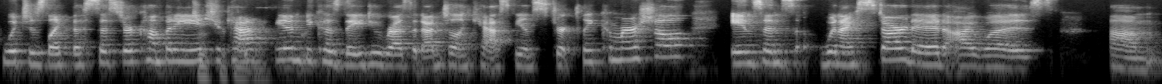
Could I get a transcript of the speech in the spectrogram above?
which is like the sister company sister to Caspian company. because they do residential and Caspian strictly commercial. And since when I started, I was um,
